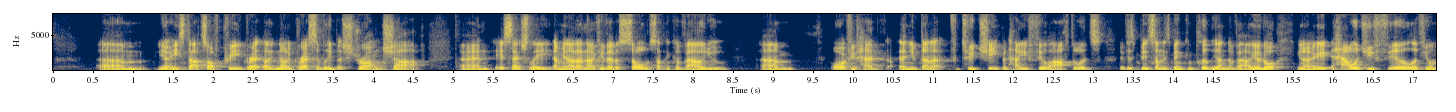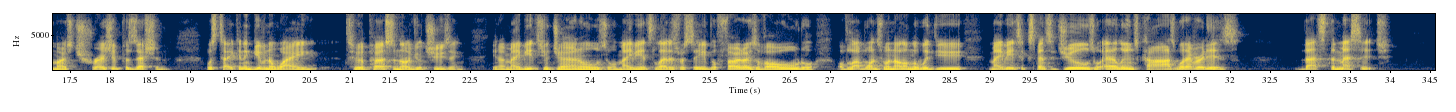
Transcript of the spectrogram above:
um, you know he starts off pretty aggressive, not aggressively, but strong, sharp, and essentially, I mean, I don't know if you've ever sold something of value, um, or if you've had and you've done it for too cheap, and how you feel afterwards. If it's been something that's been completely undervalued, or you know, how would you feel if your most treasured possession was taken and given away to a person not of your choosing? you know maybe it's your journals or maybe it's letters received or photos of old or of loved ones who are no longer with you maybe it's expensive jewels or heirlooms cars whatever it is. That's the message.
